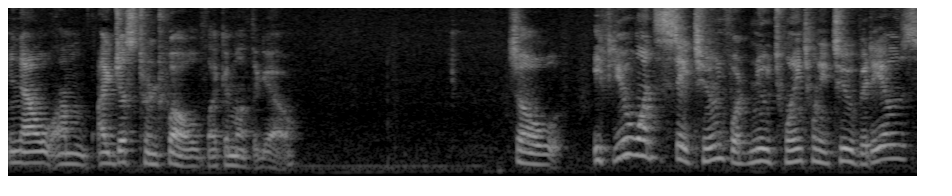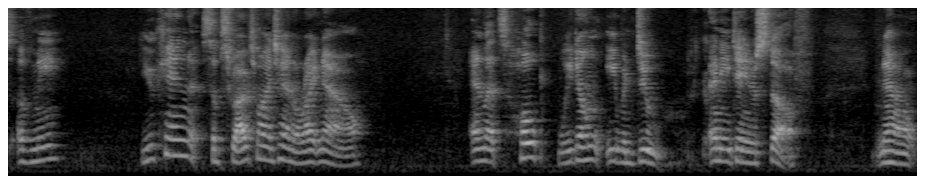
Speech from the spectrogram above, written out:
And now um, I just turned 12 like a month ago. So, if you want to stay tuned for new 2022 videos of me, you can subscribe to my channel right now. And let's hope we don't even do any dangerous stuff. Now,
